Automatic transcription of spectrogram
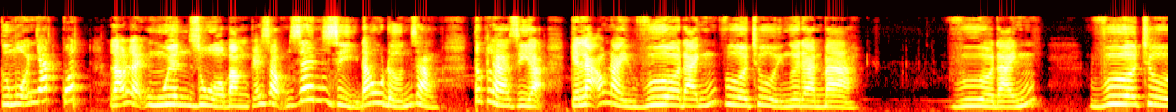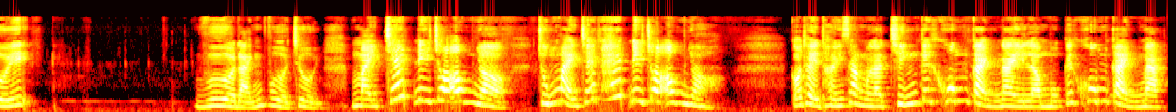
Cứ mỗi nhát quất, Lão lại nguyền rủa bằng cái giọng rên rỉ đau đớn rằng, Tức là gì ạ? Cái lão này vừa đánh, vừa chửi người đàn bà Vừa đánh, vừa chửi Vừa đánh vừa chửi. Mày chết đi cho ông nhờ. Chúng mày chết hết đi cho ông nhờ. Có thể thấy rằng là chính cái khung cảnh này là một cái khung cảnh mà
